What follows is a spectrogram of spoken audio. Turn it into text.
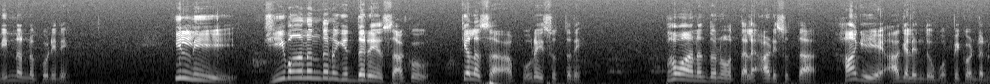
ನಿನ್ನನ್ನು ಕೊಡಿದೆ. ಇಲ್ಲಿ ಜೀವಾನಂದನು ಇದ್ದರೆ ಸಾಕು, ಕೆಲಸ ಪೂರೈಸುತ್ತದೆ. ಭವಾನಂದನು ತಲೆ ಆಡಿಸುತ್ತಾ ಹಾಗೆಯೇ ಆಗಲೆಂದು ಒಪ್ಪಿಕೊಂಡನು.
